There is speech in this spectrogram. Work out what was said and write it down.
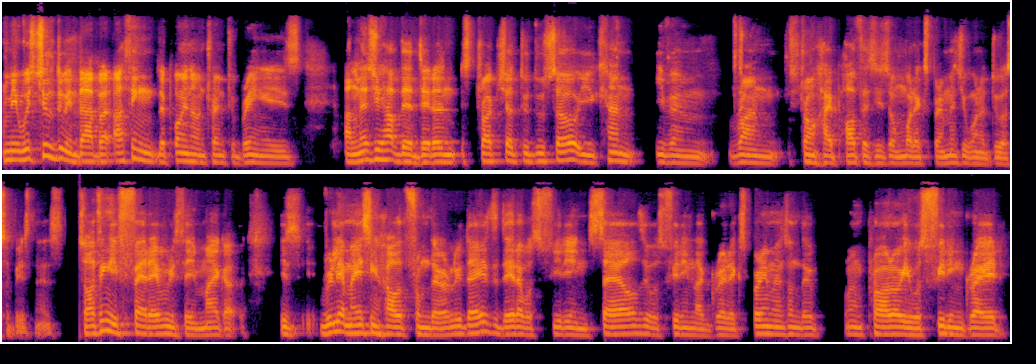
I mean we're still doing that but i think the point i'm trying to bring is unless you have the data structure to do so, you can't even run strong hypotheses on what experiments you want to do as a business. So I think it fed everything. Mike, it's really amazing how from the early days the data was feeding sales, it was feeding like great experiments on the product, it was feeding great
